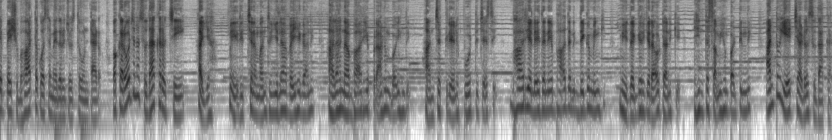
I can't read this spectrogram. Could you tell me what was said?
చెప్పే శుభవార్త కోసం ఎదురు చూస్తూ ఉంటాడు. ఒక రోజున సుధాకర్ వచ్చి అయ్యా మీరిచ్చిన మందు ఇలా వెయ్యగానే అలా నా భార్య ప్రాణం పోయింది. అంత్యక్రియలు పూర్తి చేసి భార్య లేదనే బాధని దిగమింగి మీ దగ్గరికి రావటానికి ఇంత సమయం పట్టింది? అంటూ ఏడ్చాడు సుధాకర్.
